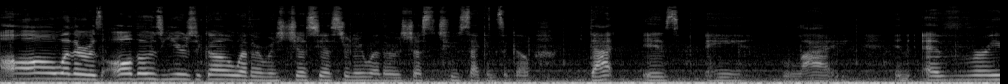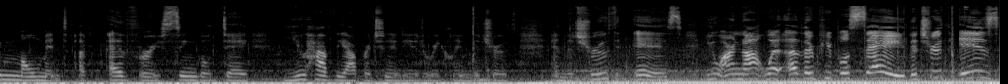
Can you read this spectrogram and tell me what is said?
all, whether it was all those years ago, whether it was just yesterday, whether it was just two seconds ago, that is a lie. In every moment of every single day, you have the opportunity to reclaim the truth. And the truth is, you are not what other people say. The truth is,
